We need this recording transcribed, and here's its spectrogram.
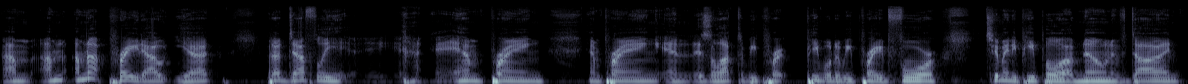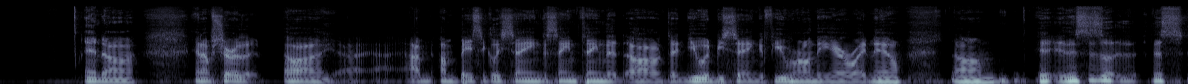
I'm I'm I'm not prayed out yet, but I definitely am praying and praying, and there's a lot to be pr- people to be prayed for too many people I've known have died, and uh, and I'm sure that uh, I'm I'm basically saying the same thing that uh, that you would be saying if you were on the air right now. Um, it, it, this is a this.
